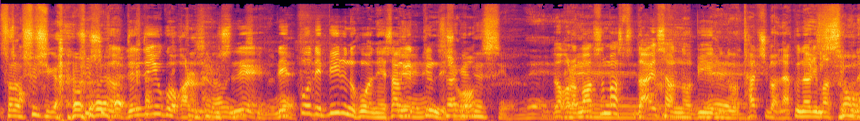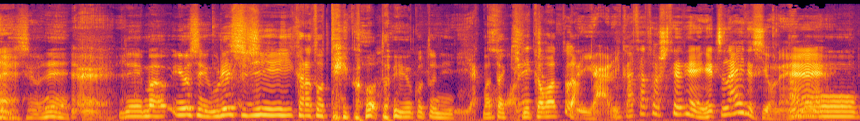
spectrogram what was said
その趣旨が。趣旨が全然よくわからないですね。一方でビールの方は値下げって言うんでしょ、えですよね。だからますます第三のビールの立場なくなりますよね。そうで。すよね。で、まあ、要するに売れ筋から取っていこうということにまた切り替わった。やり方としてね、えげつないですよあね。の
